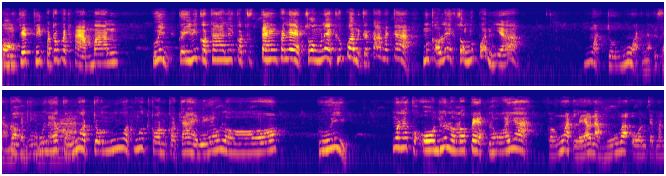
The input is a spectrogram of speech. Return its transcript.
มองเจ็ดทิพย์มันต้องไปถามมันอุ้ยก็อีนี่ก็จ่ายเลยก็แตงไปเลขส่งเลขคือเปิ้ลกับต้านนะก้ามึงก็เอาเลขส่งคือเปิ้ลเหีย งวดจนงวดนะพี่สาวก็มันจะแม่นหูแล้วก็งวดจนงวดงวดก่อนก็จ่ายแล้วเหรอหุ้ยงวดแล้วก็โอนให้เราเราแปดร้อยอะ ก็งวดแล้วนะหูว่าโอนแต่มัน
